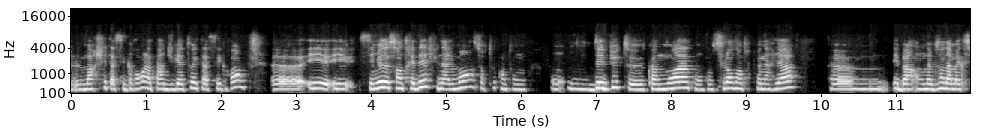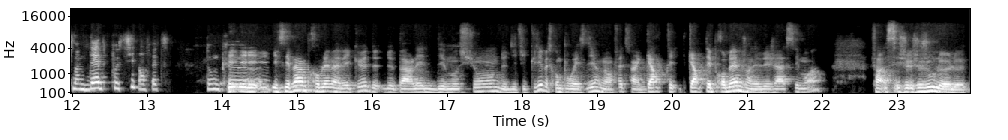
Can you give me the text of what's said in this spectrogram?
le, marché est assez grand, la part du gâteau est assez grande, euh, et, c'est mieux de s'entraider finalement, surtout quand on, débute euh, comme moi, quand on se lance dans l'entrepreneuriat, et ben, on a besoin d'un maximum d'aide possible en fait. Donc, et, ce n'est pas un problème avec eux de, parler d'émotions, de difficultés, parce qu'on pourrait se dire, mais en fait, garde tes, garde tes problèmes, j'en ai déjà assez moi. Enfin, je, joue le,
